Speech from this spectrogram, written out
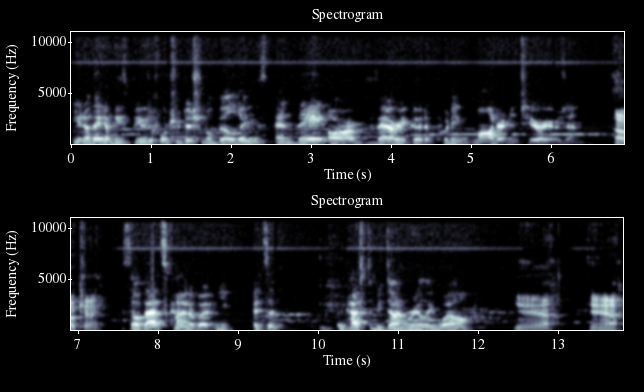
you know, they have these beautiful traditional buildings, and they are very good at putting modern interiors in. Okay. So that's kind of a. It's a. It has to be done really well. Yeah. Yeah.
